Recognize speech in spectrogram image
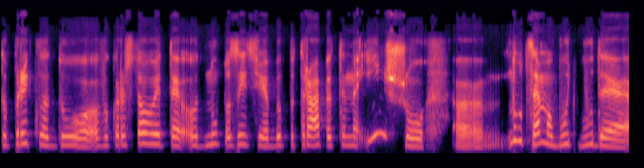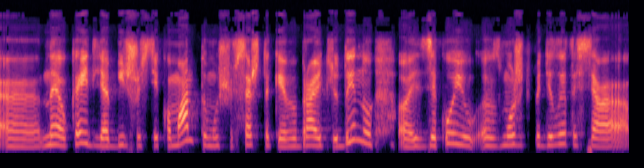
до прикладу, використовуєте одну позицію, аби потрапити на іншу, е, ну це, мабуть, буде е, не окей для більшості команд, тому що все ж таки вибирають людину, е, з якою зможуть поділитися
